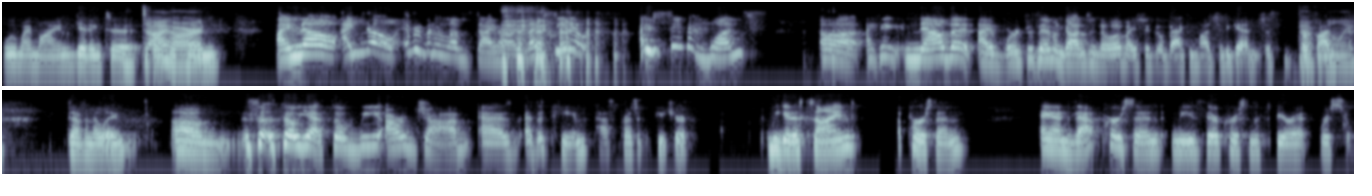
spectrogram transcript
blew my mind getting to Die Hard. I know, I know. Everybody loves Die Hard, and I've seen it. I've seen it once. Uh, I think now that I've worked with him and gotten to know him, I should go back and watch it again just Definitely. for fun. Definitely. Um, so so yeah, so we our job as as a team, past, present, future, we get assigned a person and that person needs their christmas spirit restored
